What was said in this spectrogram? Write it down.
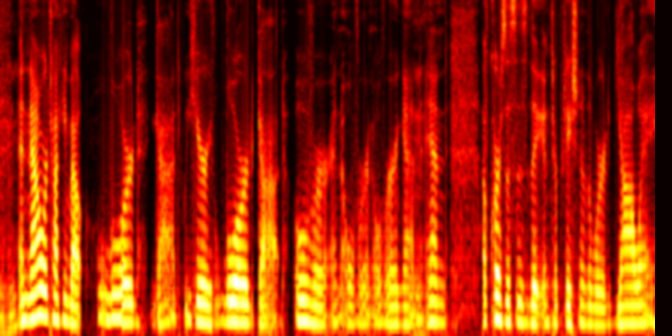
Mhm. And now we're talking about Lord God. We hear Lord God over and over and over again. Mm. And of course, this is the interpretation of the word Yahweh.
